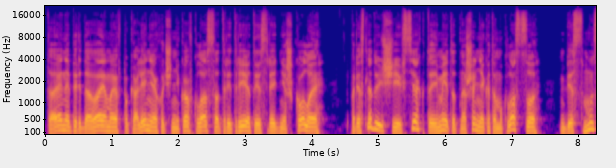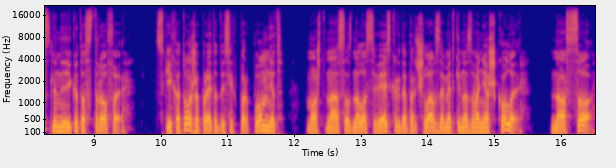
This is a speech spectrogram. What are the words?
Тайна, передаваемая в поколениях учеников класса 3-3 этой средней школы, преследующие всех, кто имеет отношение к этому классу, бессмысленные катастрофы. Скиха тоже про это до сих пор помнит, может, она осознала связь, когда прочла в заметке название школы? Но Со,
